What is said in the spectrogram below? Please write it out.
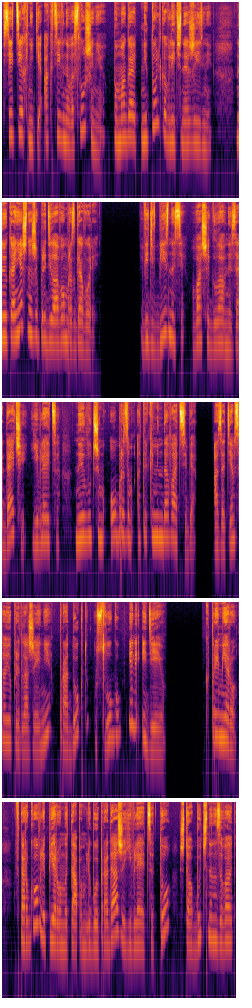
Все техники активного слушания помогают не только в личной жизни, но и, конечно же, при деловом разговоре. Ведь в бизнесе вашей главной задачей является наилучшим образом отрекомендовать себя, а затем свое предложение, продукт, услугу или идею. К примеру, в торговле первым этапом любой продажи является то, что обычно называют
